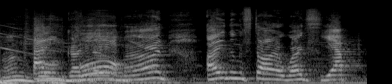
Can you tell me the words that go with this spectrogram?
Ang bongga naman. Ay, nung Star Awards, Yep.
